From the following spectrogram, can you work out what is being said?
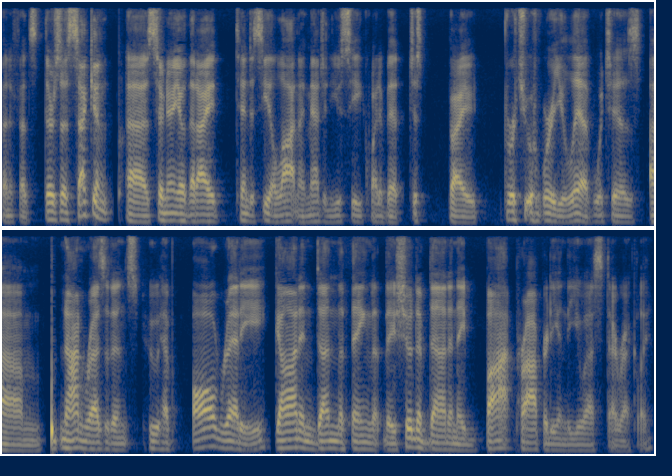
benefits there's a second uh, scenario that i tend to see a lot and i imagine you see quite a bit just by virtue of where you live which is um, non-residents who have already gone and done the thing that they shouldn't have done and they bought property in the us directly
